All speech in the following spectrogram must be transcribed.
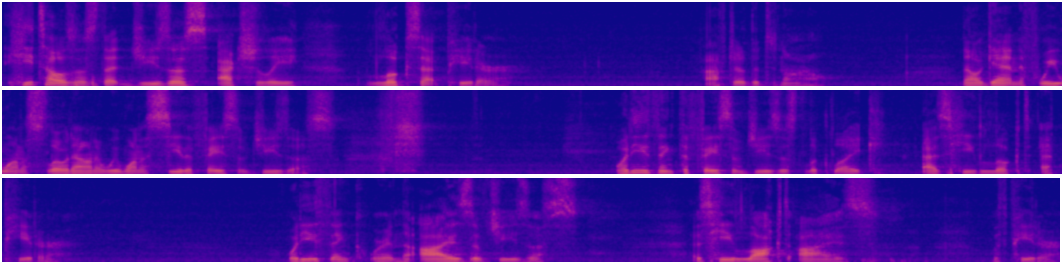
he tells us that Jesus actually looks at Peter after the denial. Now, again, if we want to slow down and we want to see the face of Jesus, what do you think the face of Jesus looked like as he looked at Peter? What do you think were in the eyes of Jesus as he locked eyes with Peter?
